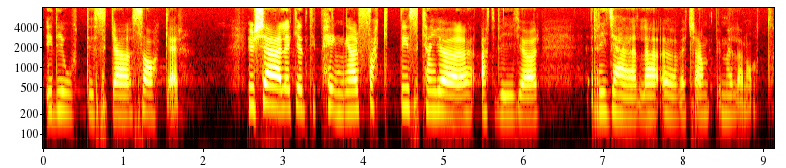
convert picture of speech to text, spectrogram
idiotiska saker? Hur kärleken till pengar faktiskt kan göra att vi gör rejäla övertramp emellanåt.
